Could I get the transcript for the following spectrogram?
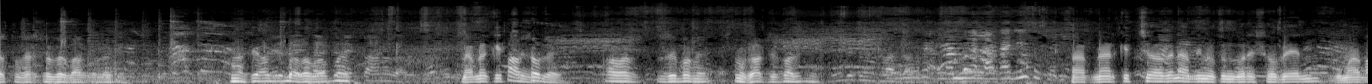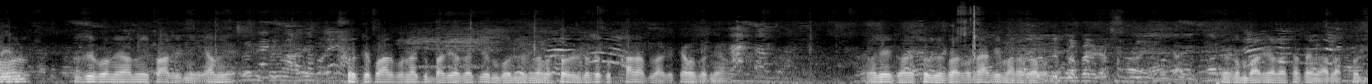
নতুন ঘরে সুযোগ পারব নাকি? নাকি আগে বাবা বাবা আপনার কিচ্ছু আসলে। আমার জীবনে দিতে পারিনি। আপনার কিচ্ছু হবে না আপনি নতুন ঘরে শোবেন ঘুমাবেন। জীবনে আমি পারিনি আমি সইতে পারব নাকি বাড়ি আলাকে যে আমার শরীরটা তো খুব খারাপ লাগে কেমন জানি আমার। আমি এই ঘরে সইতে পারব না আগে মারা যাব না। এরকম বাড়িওয়ালার সাথে আমি আলাপ করব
